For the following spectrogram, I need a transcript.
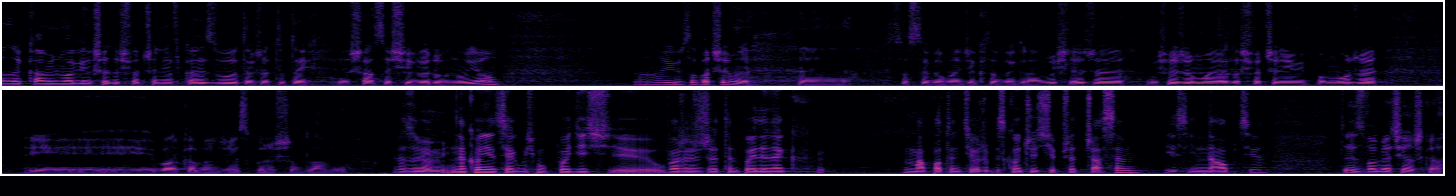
ale Kamil ma większe doświadczenie w KSW, także tutaj szanse się wyrównują. No i zobaczymy, co z tego będzie, kto wygra. Myślę, że myślę, że moje doświadczenie mi pomoże i walka będzie z korzyścią dla mnie. Rozumiem. I na koniec, jakbyś mógł powiedzieć, y, uważasz, że ten pojedynek ma potencjał, żeby skończyć się przed czasem? Jest inna opcja? To jest waga ciężka,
